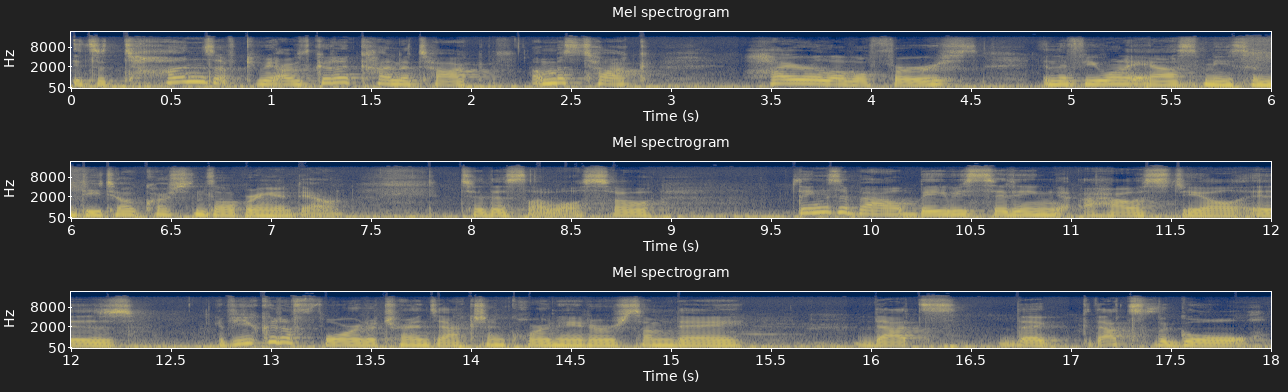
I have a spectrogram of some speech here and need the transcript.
it's a tons of community. I was to kind of talk. I must talk higher level first, and if you want to ask me some detailed questions, I'll bring it down to this level. So, things about babysitting a house deal is if you could afford a transaction coordinator someday, that's the that's the goal.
